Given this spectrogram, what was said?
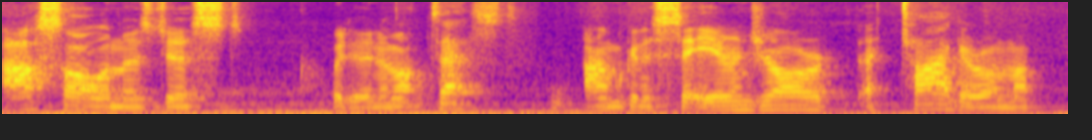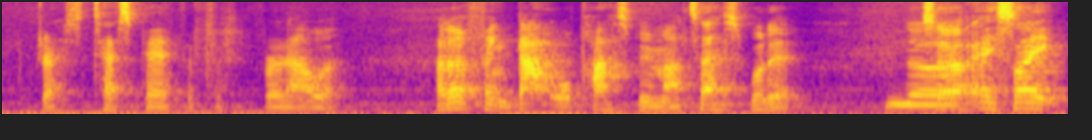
I saw them as just we're doing a mock test. I'm going to sit here and draw a tiger on my dress test paper for, for an hour. I don't think that will pass me my test, would it? No, So it's like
